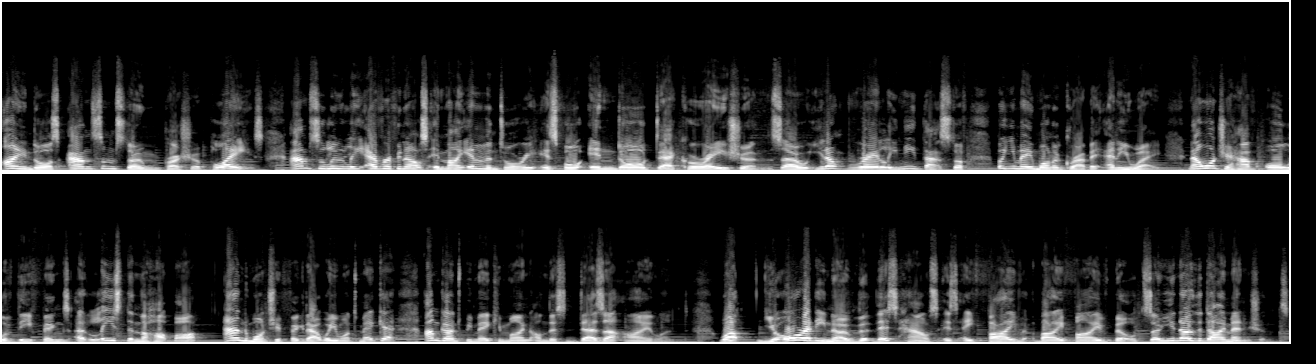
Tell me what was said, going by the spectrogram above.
iron doors, and some stone pressure plates. Absolutely everything else in my inventory is for indoor decoration, so you don't really need that stuff, but you may want to grab it anyway. Now once you have all of the things, at least in the hotbar, and once you've figured out where you want to make it, I'm going to be making mine on this desert island. Well, you already know that this house is a 5x5 build, so you know the dimensions.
